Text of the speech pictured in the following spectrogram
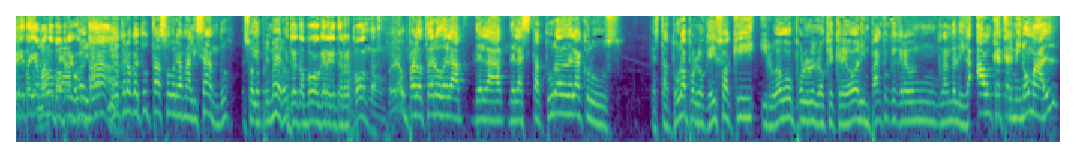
que está llamando no para preguntar. Yo, yo creo que tú estás sobreanalizando. Eso es lo primero. Usted tampoco quiere que te respondan. Pero un pelotero de la, de la, de la estatura de De la Cruz, estatura por lo que hizo aquí y luego por lo que creó, el impacto que creó en Grandes Ligas, aunque terminó mal,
